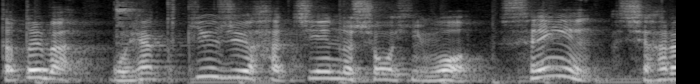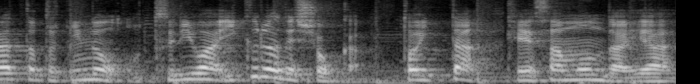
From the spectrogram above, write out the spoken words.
例えば598円の商品を1000円支払った時のお釣りはいくらでしょうか？といった計算問題や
